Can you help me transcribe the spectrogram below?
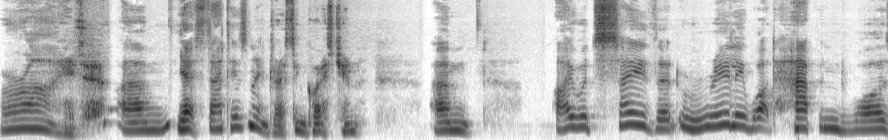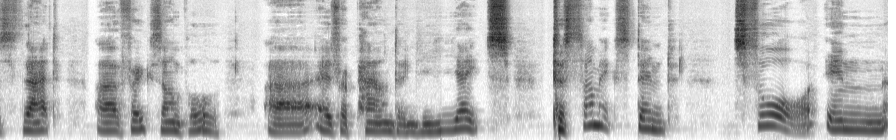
Right. Um, yes, that is an interesting question. Um, I would say that really what happened was that, uh, for example, uh, Ezra Pound and Yeats, to some extent, saw in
